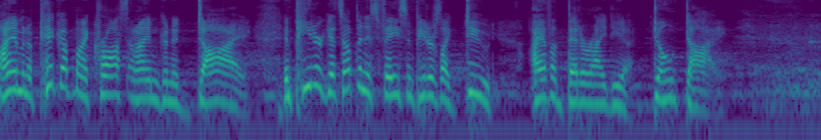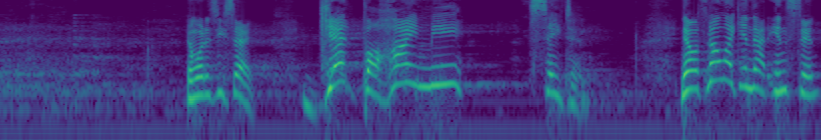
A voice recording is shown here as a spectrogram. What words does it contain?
I am going to pick up my cross and I am going to die. And Peter gets up in his face, and Peter's like, dude, I have a better idea. Don't die. and what does he say? Get behind me, Satan. Now, it's not like in that instant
